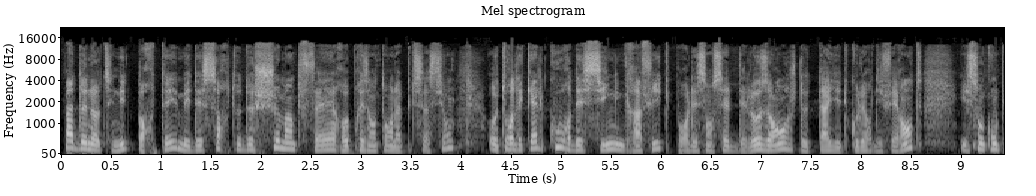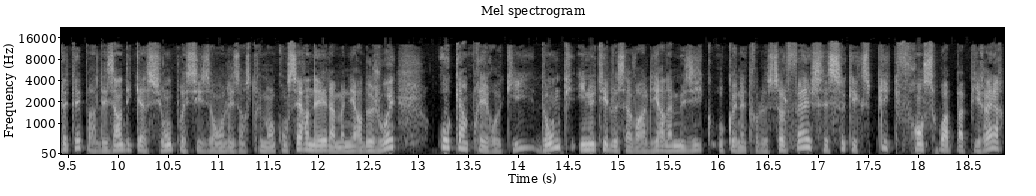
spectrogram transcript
Pas de notes ni de portées, mais des sortes de chemins de fer représentant la pulsation, autour desquels courent des signes graphiques pour l'essentiel des losanges de taille et de couleurs différentes. Ils sont complétés par des indications précisant les instruments concernés, la manière de jouer. Aucun prérequis, donc inutile de savoir lire la musique ou connaître le solfège, c'est ce qu'explique François Papiraire.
